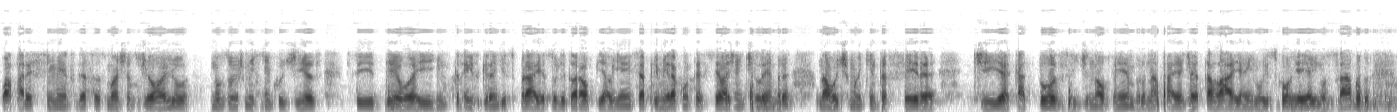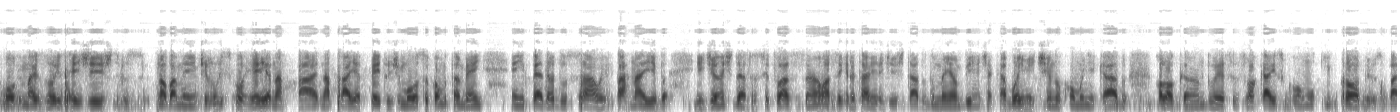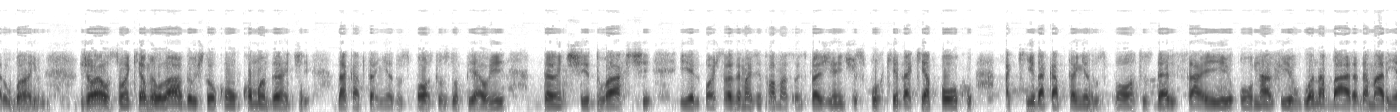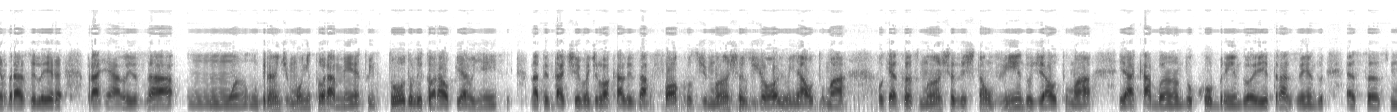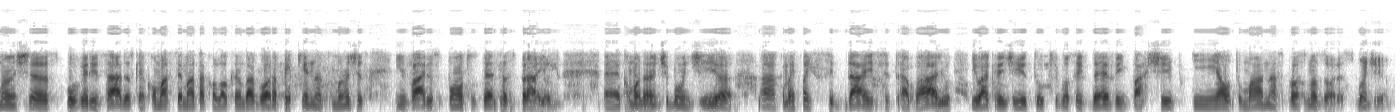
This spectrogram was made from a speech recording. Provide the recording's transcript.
o aparecimento dessas manchas de óleo nos últimos cinco dias se deu aí em três grandes praias do litoral piauiense. A primeira aconteceu, a gente lembra, na última quinta-feira, dia 14 de novembro, na praia de Atalaia, em Luiz Correia, e no sábado houve mais dois registros. Novamente, Luiz Correia, na, na praia Peito de Moça, como também em Pedra do Sal, em Parnaíba. E diante dessa situação, a Secretaria de Estado do Meio Ambiente acabou emitindo um comunicado colocando esses locais como impróprios para o banho. Joelson, aqui ao meu lado eu estou com o comandante da Capitania dos Portos do Piauí, Dante Duarte, e ele pode trazer mais informações para a gente, isso porque daqui a pouco, aqui da Capitania dos Portos, deve sair o navio Guanabara, da Marinha Brasileira, para realizar um, um grande monitoramento em todo o litoral piauiense, na tentativa de localizar focos de manchas de óleo em alto mar, porque essas manchas estão vindo de alto mar e acabando cobrindo aí, trazendo essas manchas pulverizadas, que é como a SEMA está colocando agora, pequenas manchas em vários pontos dessas praias. É, comandante, bom dia. Ah, como é que vai se dar esse trabalho? Eu acredito que vocês devem partir em alto mar nas próximas horas. Bom dia.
